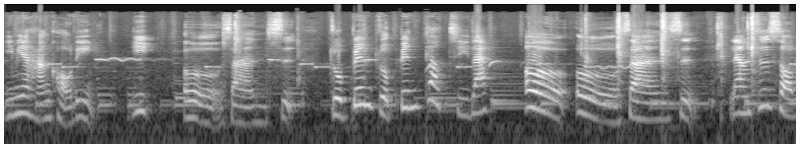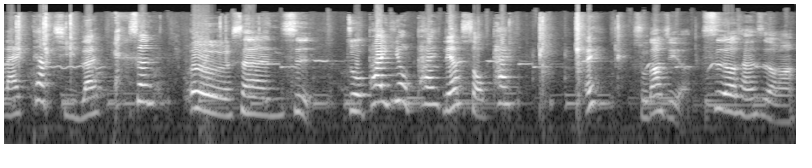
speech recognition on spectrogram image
一面喊口令：一、二、三、四，左边左边跳起来；二、二、三、四，两只手来跳起来；三、二、三、四，左拍右拍，两手拍。哎，数到几了？四二三四了吗？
